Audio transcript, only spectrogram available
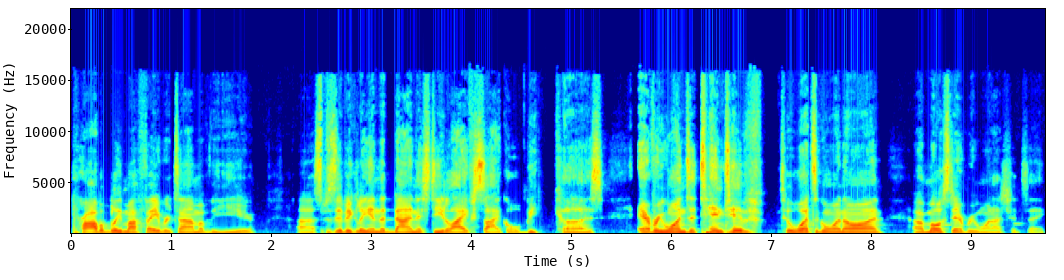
probably my favorite time of the year, uh, specifically in the dynasty life cycle because everyone's attentive to what's going on, or most everyone, I should say.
